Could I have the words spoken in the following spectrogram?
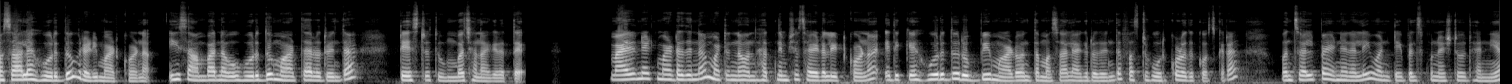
ಮಸಾಲೆ ಹುರಿದು ರೆಡಿ ಮಾಡ್ಕೊಳ್ಳೋಣ. ಈ ಸಾಂಬಾರು ನಾವು ಹುರಿದು ಮಾಡ್ತಾ ಇರೋದ್ರಿಂದ ಟೇಸ್ಟ್ ತುಂಬ ಚೆನ್ನಾಗಿರುತ್ತೆ. ಮ್ಯಾರಿನೇಟ್ ಮಾಡೋದನ್ನ ಮಟನ್ನ ಒಂದು ಹತ್ತು ನಿಮಿಷ ಸೈಡಲ್ಲಿ ಇಟ್ಕೋಣ ಇದಕ್ಕೆ ಹುರಿದು ರುಬ್ಬಿ ಮಾಡುವಂಥ ಮಸಾಲೆ ಆಗಿರೋದ್ರಿಂದ ಫಸ್ಟ್ ಹುರ್ಕೊಳ್ಳೋದಕ್ಕೋಸ್ಕರ ಒಂದು ಸ್ವಲ್ಪ ಎಣ್ಣೆಯಲ್ಲಿ ಒಂದು ಟೇಬಲ್ ಸ್ಪೂನ್ ಅಷ್ಟು ಧನ್ಯ,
